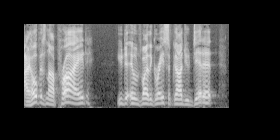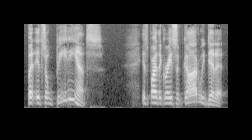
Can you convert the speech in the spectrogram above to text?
I hope it's not pride. You did, it was by the grace of God you did it, but it's obedience. It's by the grace of God we did it.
